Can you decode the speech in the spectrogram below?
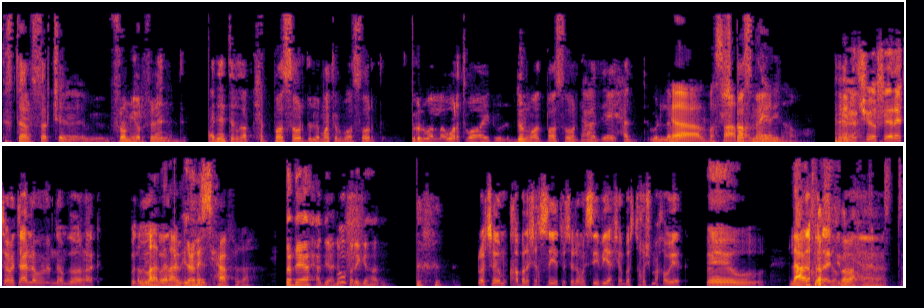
تختار سيرش فروم يور فريند بعدين تضغط تحط باسورد ولا ما تبغى باسورد تقول والله ورد وايد ولا بدون وورد باسورد عادي أي حد ولا يا البساطة اللي معينين. عندهم هنا. شوف يا ريتهم يتعلموا منهم ذولاك والله. هذاك يعني- تحس حفله تدعي أحد يعني أوف. بالطريقة هذه تروح تسوي مقابلة شخصية ترسل لهم السي في عشان بس تخش مع خويك إيه و... لا. ت-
